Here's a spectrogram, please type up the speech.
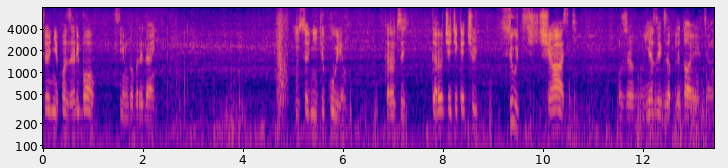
Сьогодні позгрібав. Всім добрий день. І сьогодні тюкуємо. Коротше, коротше тільки чуть цю часть уже язик заплітається.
